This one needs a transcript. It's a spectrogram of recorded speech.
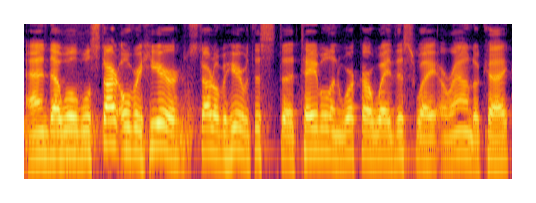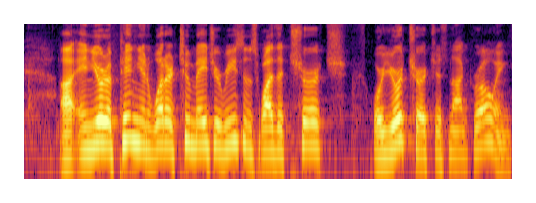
and uh, we'll, we'll start over here, start over here with this uh, table and work our way this way around, okay? Uh, in your opinion, what are two major reasons why the church or your church is not growing?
